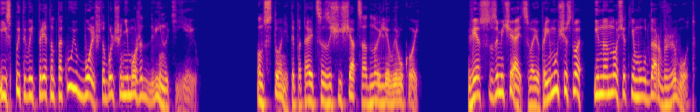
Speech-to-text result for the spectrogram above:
и испытывает при этом такую боль, что больше не может двинуть ею. Он стонет и пытается защищаться одной левой рукой. Вес замечает свое преимущество и наносит ему удар в живот.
